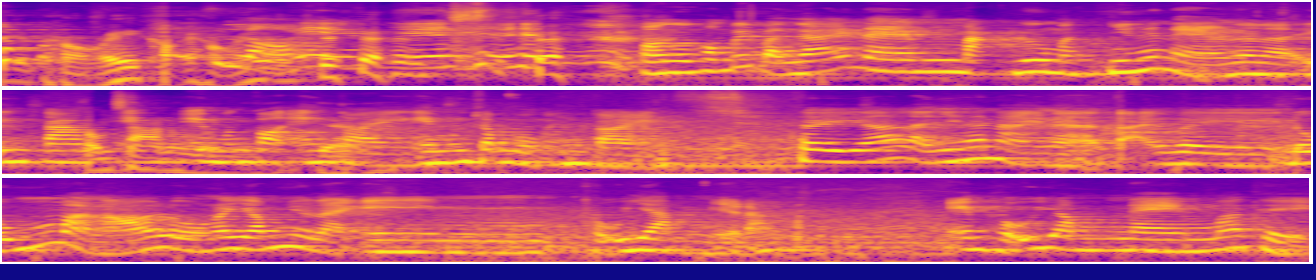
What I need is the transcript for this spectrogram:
hỏi khỏi hỏi lỗi em mọi người không biết bạn gái nam mặt gương mặt như thế nào nên là yên tâm Không sao em, em vẫn còn an Dạ. toàn em vẫn trong vùng an toàn. Thì á, là như thế này nè tại vì đúng mà nói luôn nó giống như là em thủ dâm vậy đó em thủ dâm nam á, thì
